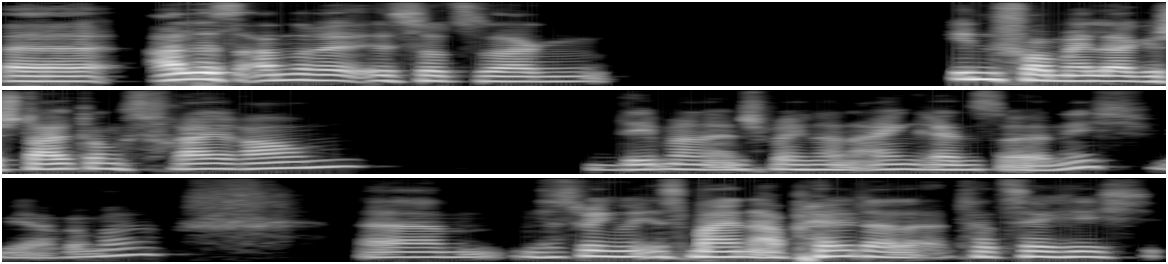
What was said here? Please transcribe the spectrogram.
Äh, alles andere ist sozusagen informeller Gestaltungsfreiraum, den man entsprechend dann eingrenzt oder nicht, wie auch immer. Ähm, deswegen ist mein Appell da tatsächlich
